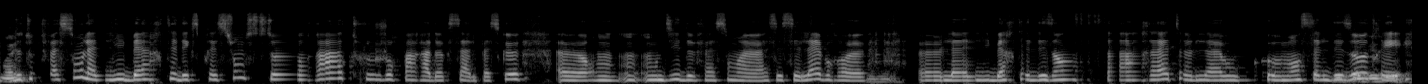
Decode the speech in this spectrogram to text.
De toute façon, la liberté d'expression sera toujours paradoxale parce que on, dit de façon assez célèbre mmh la liberté des uns s'arrête là où commence celle des autres. Et,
